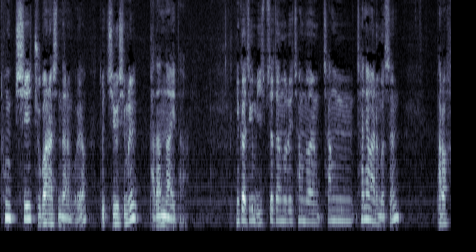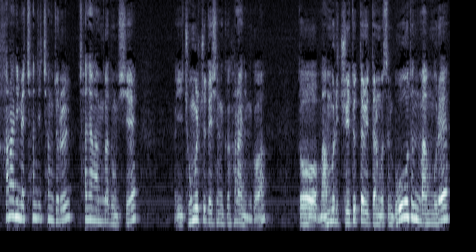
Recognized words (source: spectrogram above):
통치 주관하신다는 거예요. 또 지으심을 받았나이다. 그러니까 지금 24장로를 창, 찬양하는 것은 바로 하나님의 천지 창조를 찬양함과 동시에 이 조물주 되신 그 하나님과 또 만물이 주의 뜻대로 있다는 것은 모든 만물에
